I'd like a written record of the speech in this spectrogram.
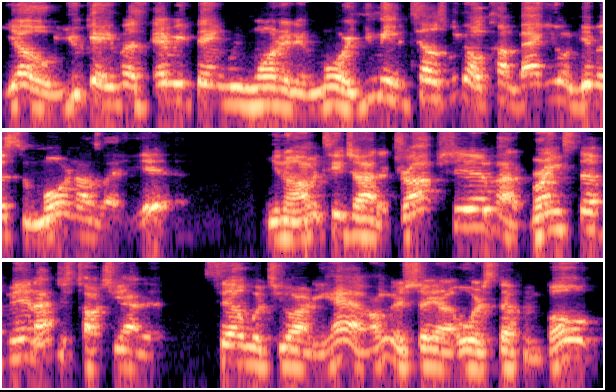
yo, you gave us everything we wanted and more. You mean to tell us we gonna come back? You gonna give us some more? And I was like, yeah. You know, I'm gonna teach you how to drop ship, how to bring stuff in. I just taught you how to sell what you already have. I'm gonna show you how to order stuff in bulk.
